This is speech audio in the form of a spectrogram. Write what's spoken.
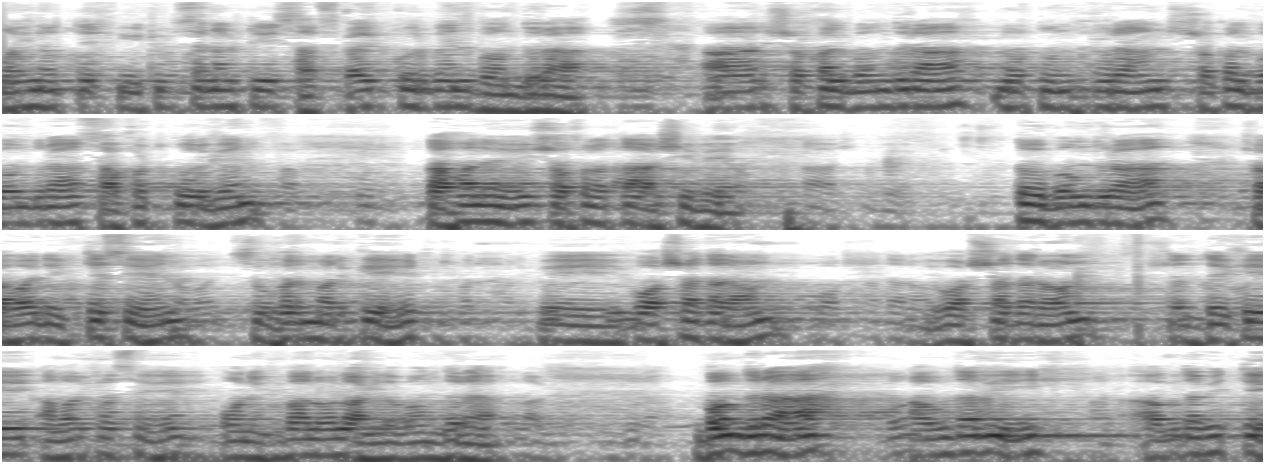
মহিনতের ইউটিউব চ্যানেলটি সাবস্ক্রাইব করবেন বন্ধুরা। আর সকল বন্ধুরা, নতুন পুরান সকল বন্ধুরা সাপোর্ট করবেন, তাহলে সফলতা আসবে। তো বন্ধুরা সবাই দেখতেছেন, সুপার মার্কেট অসাধারণ অসাধারণ। দেখে আমার কাছে অনেক ভালো লাগল বন্ধুরা। বন্ধুরা আবুধাবি আবুধাবিতে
